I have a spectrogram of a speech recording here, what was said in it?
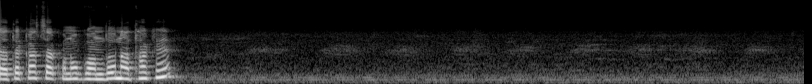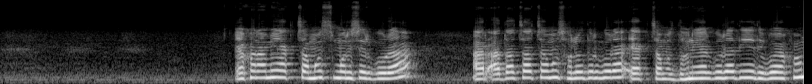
যাতে কাঁচা কোনো গন্ধ না থাকে। এখন আমি এক চামচ মরিচের গুঁড়া আর আধা চা চামচ হলুদের গুঁড়া, এক চামচ ধনিয়ার গুঁড়া দিয়ে দেবো এখন।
